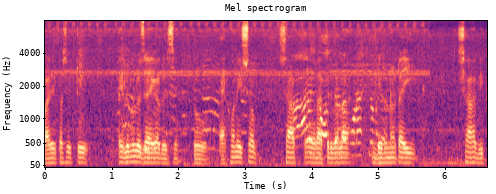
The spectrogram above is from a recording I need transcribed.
বাড়ির পাশে একটু এলোমেলো জায়গা রয়েছে। তো এখন এইসব সাপ রাতের বেলা বেরোনোটাই স্বাভাবিক।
